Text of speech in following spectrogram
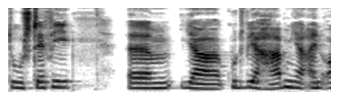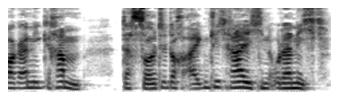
du Steffi, ähm, ja gut, wir haben ja ein Organigramm. Das sollte doch eigentlich reichen, oder nicht?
